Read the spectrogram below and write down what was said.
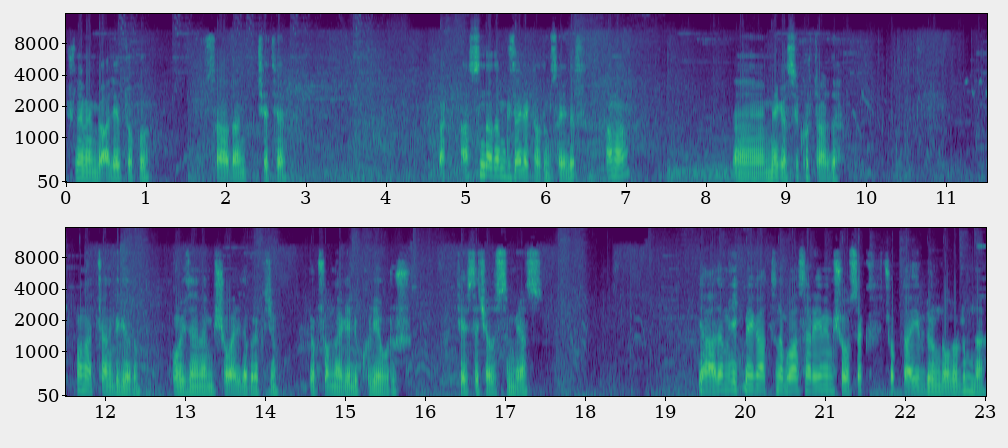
Şuna hemen bir alev topu. Sağdan çete. Bak aslında adamı güzel yakaladım sayılır. Ama eee Megas'ı kurtardı. Onu atacağını biliyordum. O yüzden hemen bir şövalye de bırakacağım. Yoksa onlar gelip kuleye vurur. Teste çalışsın biraz. Ya adamın ilk mega attığında bu hasarı yememiş olsak çok daha iyi bir durumda olurdum da.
